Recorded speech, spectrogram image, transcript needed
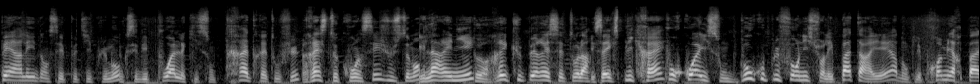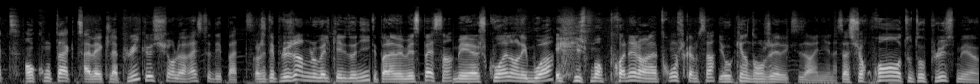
perler dans ces petits plumeaux. Donc c'est des poils qui sont très très touffus, restent coincés justement, et l'araignée peut récupérer cette eau-là. Et ça expliquerait pourquoi ils sont beaucoup plus fournis sur les pattes arrière, donc les premières pattes en contact avec la pluie, que sur le reste des pattes. Quand j'étais plus jeune en Nouvelle-Calédonie, c'était pas la même espèce, hein, mais euh, je courais dans les bois et je m'en prenais dans la tronche comme ça. Il y a aucun danger avec ces araignées-là. Ça surprend tout au plus, mais euh,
